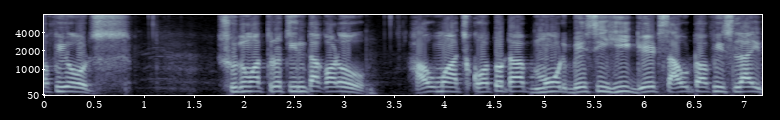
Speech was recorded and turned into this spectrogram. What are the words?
of yours শুধুমাত্র চিন্তা করো হাউ মাচ কতটা মোর বেশি he gets out of his life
